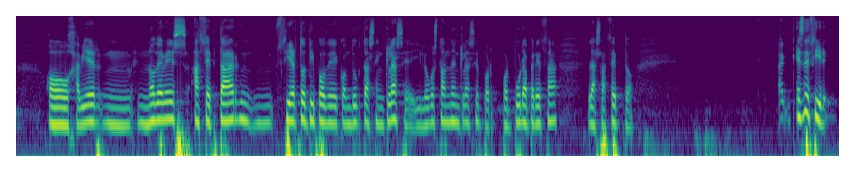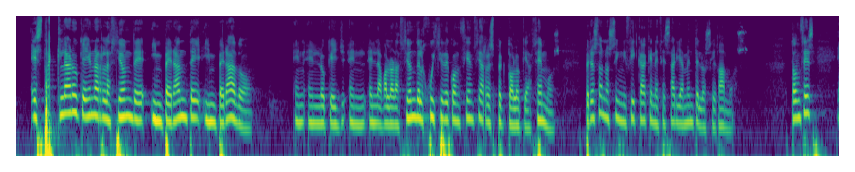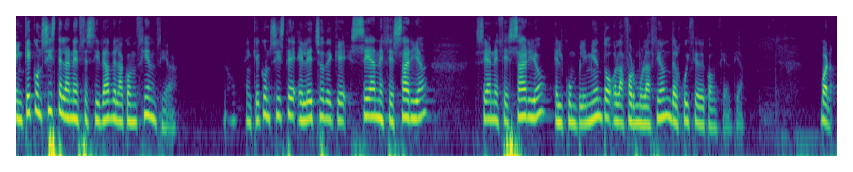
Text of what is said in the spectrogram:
O Javier, mm, no debes aceptar mm, cierto tipo de conductas en clase y luego estando en clase por, pura pereza las acepto. Es decir, está claro que hay una relación de imperante-imperado en, en, la valoración del juicio de conciencia respecto a lo que hacemos, pero eso no significa que necesariamente lo sigamos. Entonces, ¿en qué consiste la necesidad de la conciencia? ¿En qué consiste el hecho de que sea necesario el cumplimiento o la formulación del juicio de conciencia? Bueno,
